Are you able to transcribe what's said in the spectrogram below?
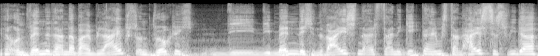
Ja, und wenn du dann dabei bleibst und wirklich die, die männlichen Weißen als deine Gegner nimmst, dann heißt es wieder,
